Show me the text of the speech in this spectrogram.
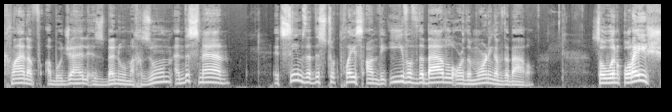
clan of Abu Jahl is Banu Makhzum. And this man, it seems that this took place on the eve of the battle or the morning of the battle. So when Quraysh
